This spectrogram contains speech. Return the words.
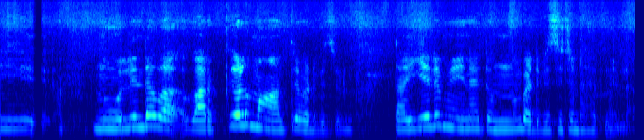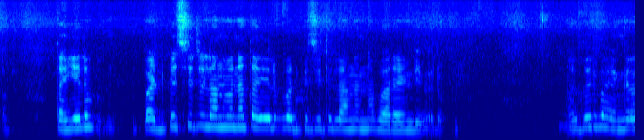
ഈ നൂലിന്റെ വർക്കുകൾ മാത്രമേ പഠിപ്പിച്ചുള്ളൂ തയ്യൽ മെയിനായിട്ടൊന്നും പഠിപ്പിച്ചിട്ടുണ്ടായിരുന്നില്ല. തയ്യൽ പഠിപ്പിച്ചിട്ടില്ല എന്ന് പറഞ്ഞാൽ തയ്യൽ പഠിപ്പിച്ചിട്ടില്ല എന്ന് തന്നെ പറയേണ്ടി വരും. അതൊരു ഭയങ്കര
